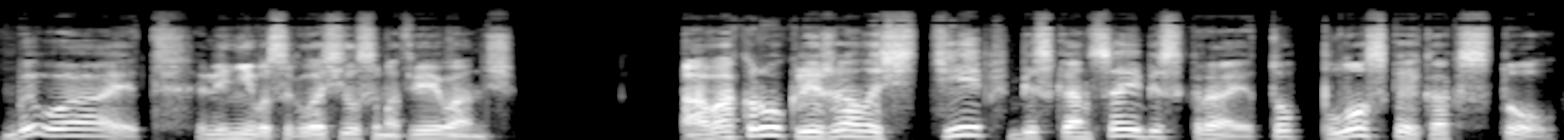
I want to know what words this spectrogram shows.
Бывает, лениво согласился Матвей Иванович. А вокруг лежала степь без конца и без края, то плоская, как стол,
